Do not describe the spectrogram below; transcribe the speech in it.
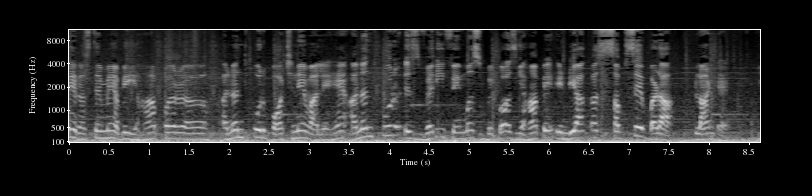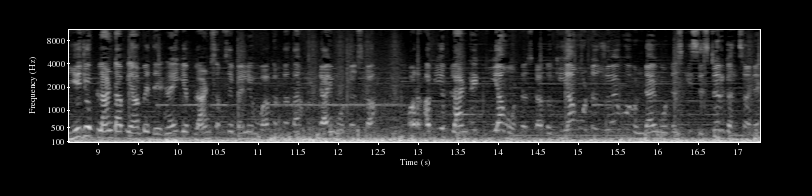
हमारे रास्ते में अभी यहाँ पर अनंतपुर पहुँचने वाले हैं। Anantapur is very famous because यहाँ पे इंडिया का सबसे बड़ा प्लांट है। ये जो प्लांट आप यहाँ पे देख रहे हैं, ये प्लांट सबसे पहले हुआ करता था हिंडाई मोटर्स का। और अब ये प्लांट है किया मोटर्स का। तो किया मोटर्स जो है, वो हुंडई मोटर्स की सिस्टर कंसर्न है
